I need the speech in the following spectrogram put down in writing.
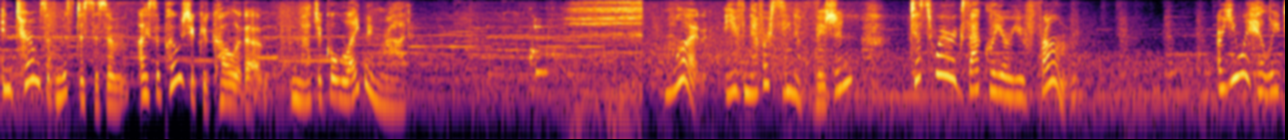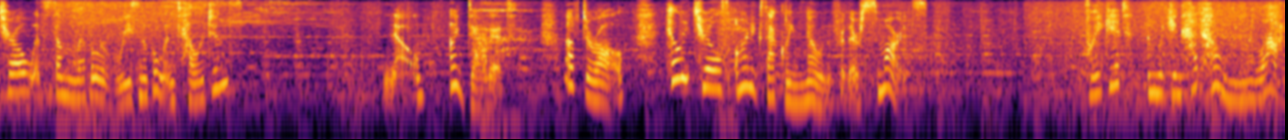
In terms of mysticism, I suppose you could call it a magical lightning rod. What? You've never seen a vision? Just where exactly are you from? Are you a hilichurl with some level of reasonable intelligence? No, I doubt it. After all, hilichurls aren't exactly known for their smarts. Break it, and we can head home and relax.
